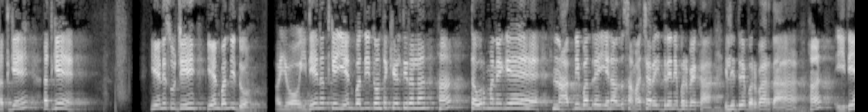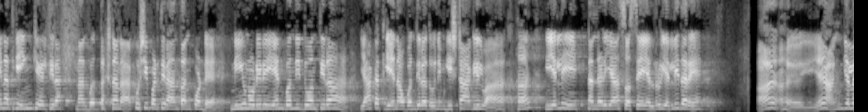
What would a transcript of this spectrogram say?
ಅತ್ಗೆ ಅತ್ಗೆ ಏನು ಸುಜಿ, ಏನ್ ಬಂದಿದ್ದು? ಅಯ್ಯೋ ಇದೇನತ್ಗೆ ಏನ್ ಬಂದಿದ್ದು ಅಂತ ಕೇಳ್ತಿರಲ್ಲ, ಹಾ? ತವ್ರ ಮನೆಗೆ ನಾದ್ನಿ ಬಂದ್ರೆ ಏನಾದ್ರೂ ಸಮಾಚಾರ ಇದ್ರೇನೆ ಬರ್ಬೇಕಾ? ಇಲ್ಲಿದ್ದೆ ಬರಬಾರ್ದಾ? ಹಾ? ಇದೇನತ್ಗೆ ಹಿಂಗ್ ಕೇಳ್ತೀರಾ? ನಾನ್ ಬಂದ ತಕ್ಷಣ ಖುಷಿ ಪಡ್ತೀರಾ ಅಂತ ಅನ್ಕೊಂಡೆ. ನೀವು ನೋಡಿದ್ರೆ ಏನ್ ಬಂದಿದ್ದು ಅಂತೀರಾ? ಯಾಕತ್ಗೆ ನಾವು ಬಂದಿರೋದು? ನಿಮ್ಗೆ ಇಷ್ಟ ಆಗ್ಲಿಲ್ವಾ? ಹಾ? ಎಲ್ಲಿ? ಕನ್ನಡಿಯ ಸೊಸೆ ಎಲ್ರು ಎಲ್ಲಿದ್ದಾರೆ? ಏ, ಹಂಗೆಲ್ಲ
